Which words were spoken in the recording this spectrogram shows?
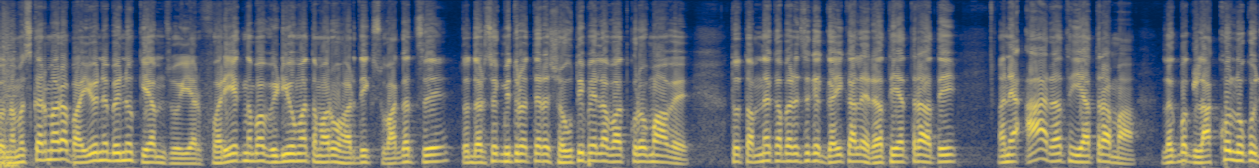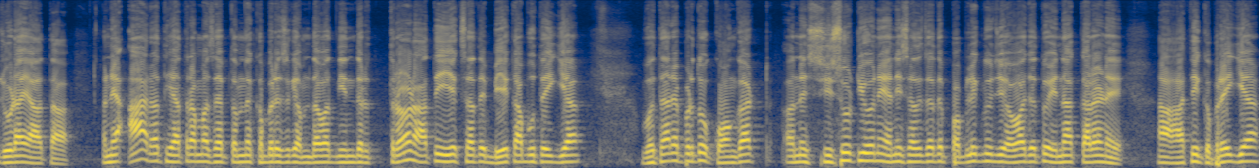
તો નમસ્કાર મારા ભાઈઓ અને બહેનો, કેમ છો? યાર, ફરી એક નવા વિડીયોમાં તમારું હાર્દિક સ્વાગત છે. તો દર્શક મિત્રો, અત્યારે સૌથી પહેલાં વાત કરવામાં આવે તો તમને ખબર છે કે ગઈકાલે રથયાત્રા હતી અને આ રથયાત્રામાં લગભગ લાખો લોકો જોડાયા હતા. અને આ રથયાત્રામાં સાહેબ, તમને ખબર છે કે અમદાવાદની અંદર ત્રણ હાથી એકસાથે બે કાબુ થઈ ગયા. વધારે પડતો ઘોંઘાટ અને સિસોટીઓ અને એની સાથે સાથે પબ્લિકનો જે અવાજ હતો એના કારણે આ હાથી ગભરાઈ ગયા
